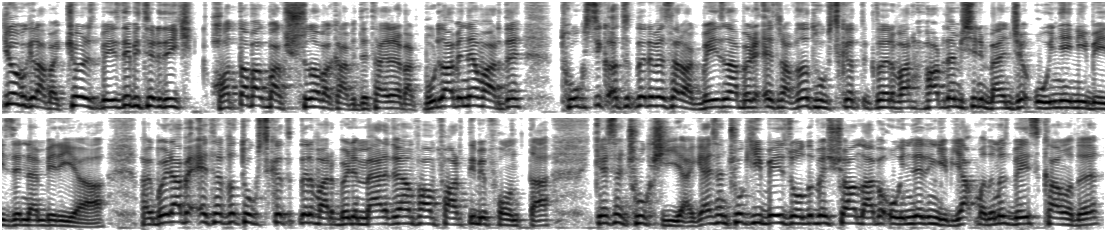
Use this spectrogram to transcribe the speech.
Yok bakın abi Curse Base'de bitirdik. Hatta bak bak şuna bak abi detaylara bak. Burada abi ne vardı? Toksik atıkları vesaire bak. Base'in abi böyle etrafında toksik atıkları var. Harbiden bir şeyin bence oyunun en iyi base'lerinden biri ya. Bak böyle abi etrafta toksik atıkları var. Böyle merdiven falan farklı bir fontta. Gerçekten çok iyi ya. Gerçekten çok iyi base oldu ve şu anda abi oyun dediğim gibi yapmadığımız base kalmadı.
